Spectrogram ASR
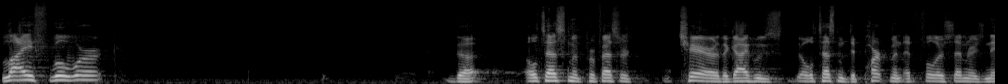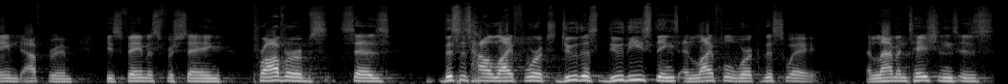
life will work. The Old Testament professor chair, the guy whose Old Testament department at Fuller Seminary is named after him, he's famous for saying, Proverbs says, this is how life works. Do this, do these things, and life will work this way. And Lamentations is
